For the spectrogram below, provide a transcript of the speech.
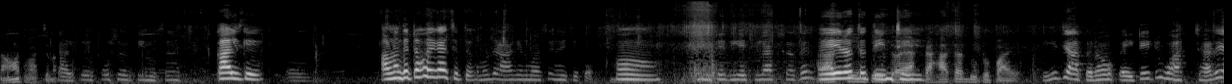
দাঁড়াতে পারছে না কালকে আপনাদেরটা হয়ে গেছে তো? আমাদের আগের মাসে হয়েছে তো। হ্যাঁ তিনটে দিয়েছিল একসাথে। এরও তো তিনটে একটা হাত আর দুটো পায়ে। এই যাত না ও এইটা একটু বাচ্চা রে।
